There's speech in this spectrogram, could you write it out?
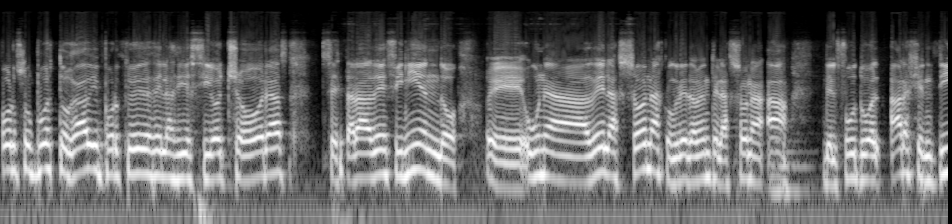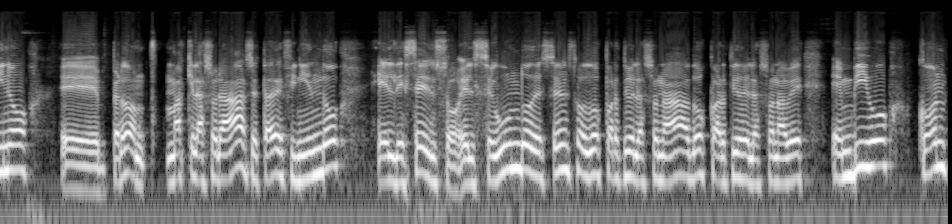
Por supuesto, Gaby, porque desde las 18 horas se estará definiendo eh, una de las zonas, concretamente la zona A del fútbol argentino, eh, perdón, más que la zona A, se está definiendo el descenso, el segundo descenso, dos partidos de la zona A, dos partidos de la zona B en vivo, con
